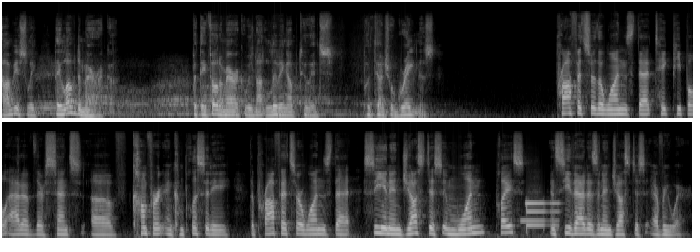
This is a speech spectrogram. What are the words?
obviously, they loved America, but they felt America was not living up to its potential greatness. Prophets are the ones that take people out of their sense of comfort and complicity. The prophets are ones that see an injustice in one place and see that as an injustice everywhere.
